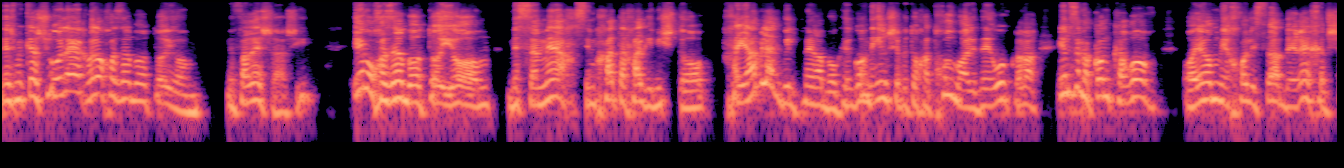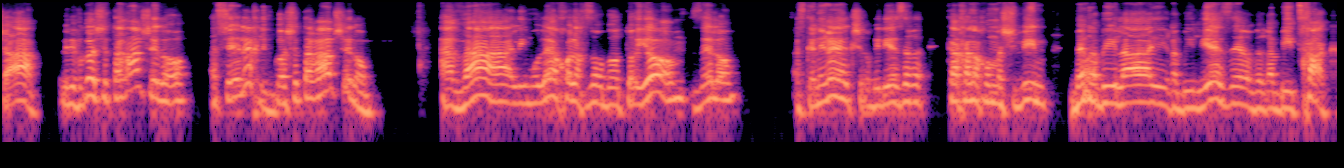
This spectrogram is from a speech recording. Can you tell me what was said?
ויש מקרה שהוא הולך ולא חוזר באותו יום. מפרש רש"י, אם הוא חוזר באותו יום, משמח שמחת החג עם אשתו, חייב להגביל פני רבו, כגון עיר שבתוך התחום או על ידי עירוב, כלומר, אם זה מקום קרוב, או היום יכול לנסוע ברכב שעה ולפגוש את הרב שלו, אז שילך לפגוש את הרב שלו. אבל אם הוא לא יכול לחזור באותו יום, זה לא. אז כנראה כשרבי אליעזר, ככה אנחנו משווים בין רבי אלי, רבי אליעזר ורבי יצחק.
